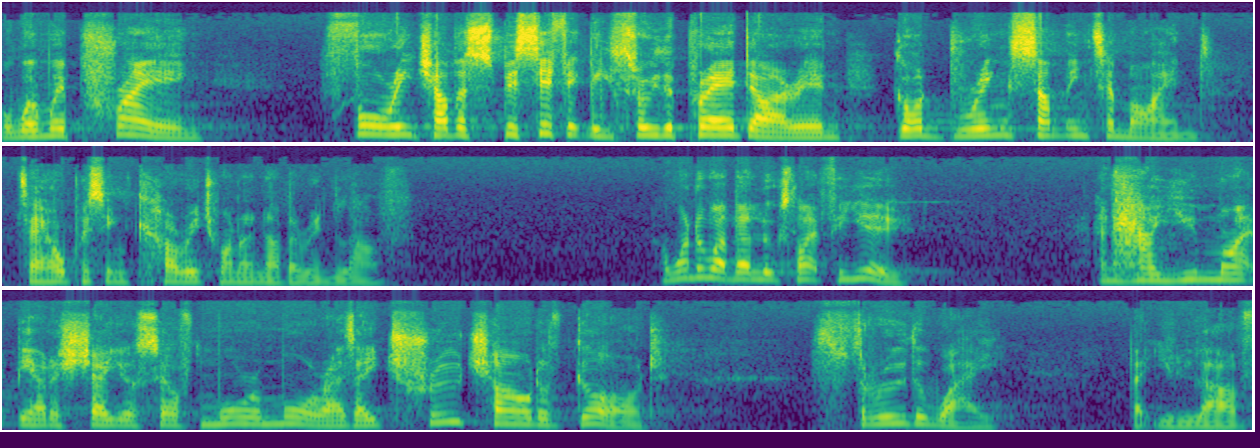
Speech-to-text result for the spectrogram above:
Or when we're praying for each other specifically through the prayer diary and God brings something to mind to help us encourage one another in love. I wonder what that looks like for you and how you might be able to show yourself more and more as a true child of God through the way that you love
